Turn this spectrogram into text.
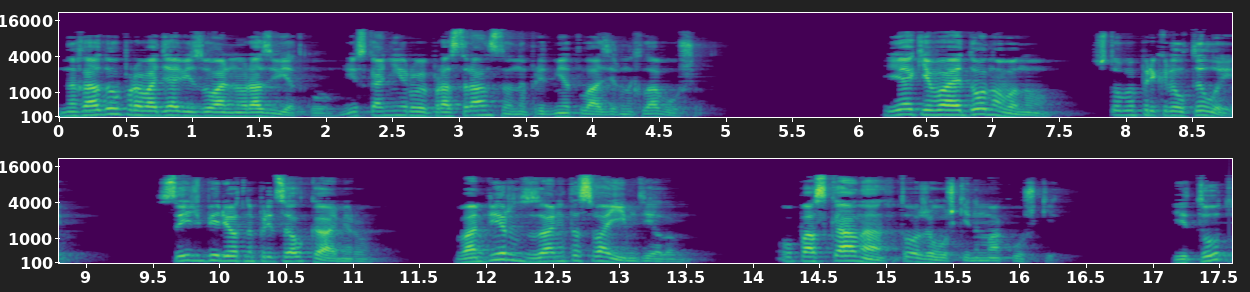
на ходу проводя визуальную разведку и сканируя пространство на предмет лазерных ловушек. Я киваю Доновану, чтобы прикрыл тылы. Сыч берет на прицел камеру. Вампир занят своим делом, у Паскана тоже ушки на макушке. И тут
